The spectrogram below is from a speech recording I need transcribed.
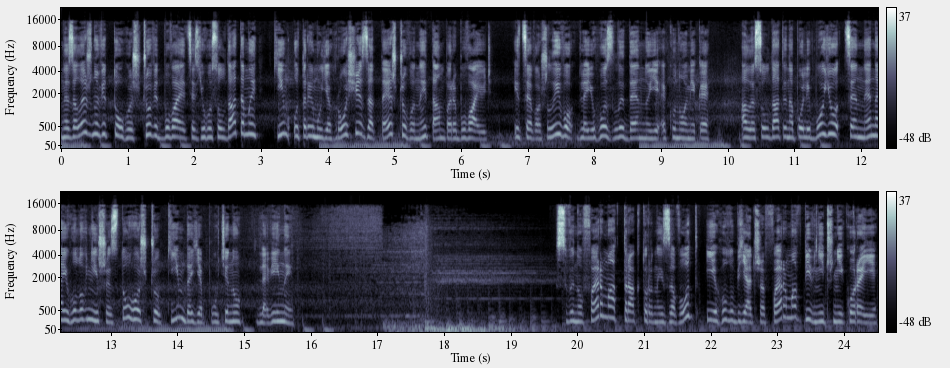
Незалежно від того, що відбувається з його солдатами, Кім отримує гроші за те, що вони там перебувають, і це важливо для його злиденної економіки. Але солдати на полі бою це не найголовніше з того, що Кім дає Путіну для війни. Свиноферма, тракторний завод і голуб'яча ферма в північній Кореї.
